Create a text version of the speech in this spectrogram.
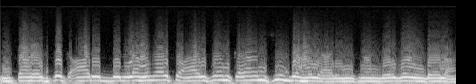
انتا وقت ایک عارف باللہ نے تو عارفان کرام سی جہاں یاری مثلا مرغان دولا.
